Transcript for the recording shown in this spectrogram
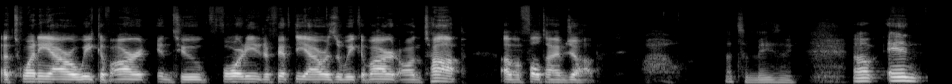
a 20 hour week of art into 40 to 50 hours a week of art on top of a full time job. Wow, that's amazing. Um, and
